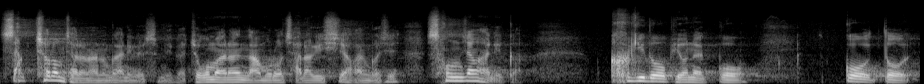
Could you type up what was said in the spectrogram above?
싹처럼 자라나는 거 아니겠습니까? 조그마한 나무로 자라기 시작한 것이 성장하니까 크기도 변했고 꽃도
